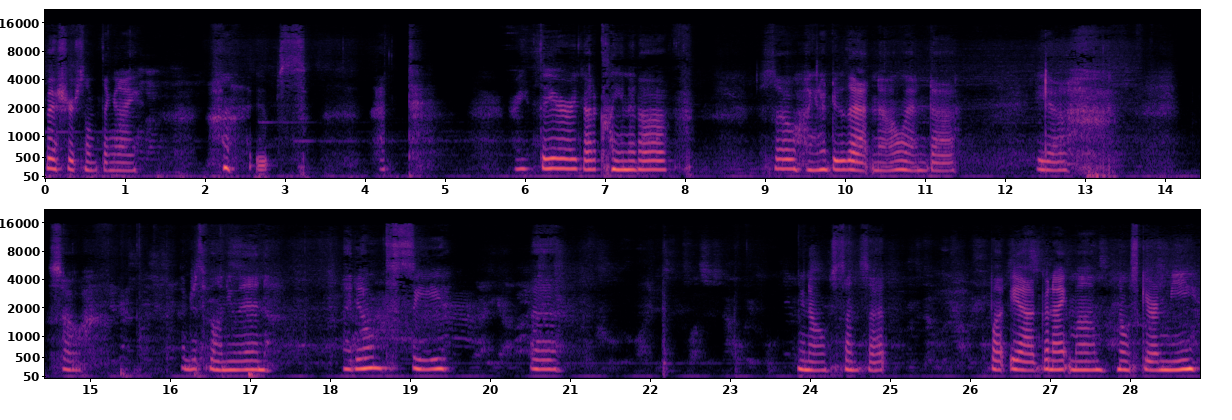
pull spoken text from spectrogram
fish or something, I Oops. That right there, I gotta clean it off. So I'm gonna do that now and uh yeah. So I'm just filling you in. I don't see uh you know, sunset. But yeah, good night mom. No scaring me.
